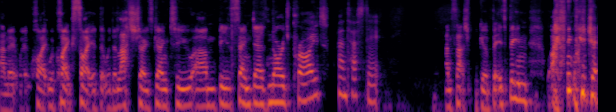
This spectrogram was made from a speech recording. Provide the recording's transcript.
and it, we're quite we're quite excited that with the last show is going to um, be the same day as norwich pride fantastic and so that should be good but it's been i think we came,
